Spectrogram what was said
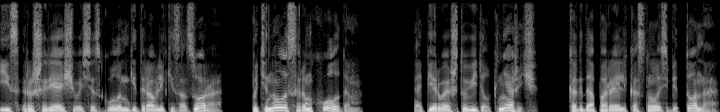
Из расширяющегося с гулом гидравлики зазора потянуло сырым холодом. А первое, что видел княжич, когда парель коснулась бетона,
